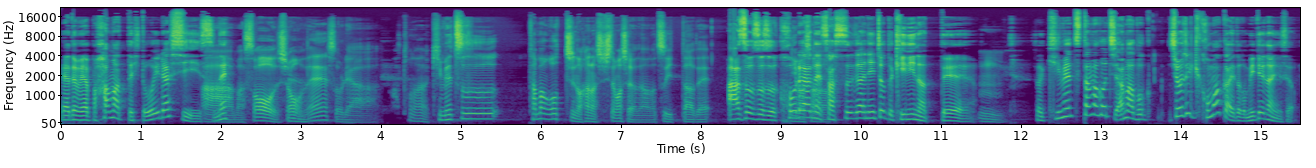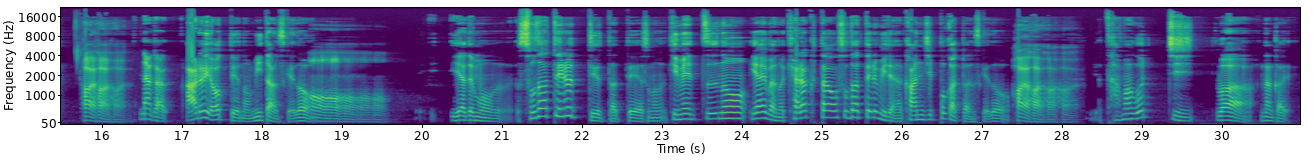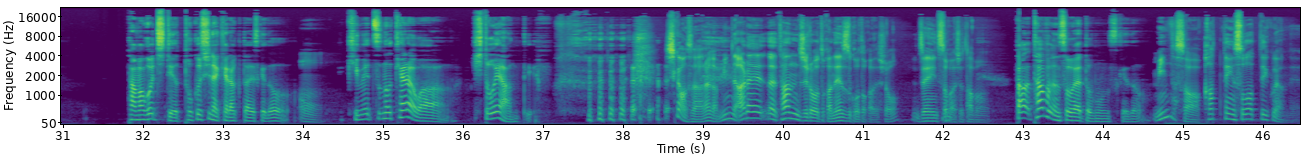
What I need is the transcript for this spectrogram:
いやでもやっぱハマった人多いらしいですねああ、。まあそうでしょうね、そりゃ。あとな、鬼滅、たまごっちの話してましたよね、あのツイッターで。あ、そうそうそう。これはね、今ささすがにちょっと気になって、うん。その鬼滅たまごっち、あんま僕、正直細かいとこ見てないんですよ。はいはいはい。なんか、あるよっていうのを見たんですけああ、ど、あいやでも、育てるって言ったって、その、鬼滅の刃のキャラクターを育てるみたいな感じっぽかったんですけど、あ。はいはいはいはい。たまごっちは、なんか、たまごっちっていう特殊なキャラクターですけど、うん。鬼滅のキャラは人やんっていう。しかもさ、なんかみんなあれ、炭治郎とか禰豆子とかでしょ？善逸とかでしょ多分。た、多分そうやと思うんですけど。みんなさ、勝手に育っていくやんね。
